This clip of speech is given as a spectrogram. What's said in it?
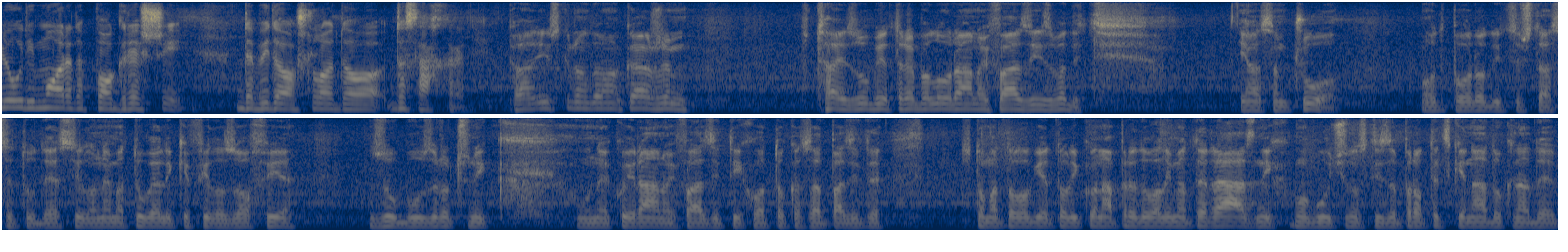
ljudi mora da pogreši da bi došlo do, do sahrane? Pa iskreno da vam kažem, taj zub je trebalo u ranoj fazi izvaditi. Ja sam čuo od porodice šta se tu desilo, nema tu velike filozofije. Zub uzročnik u nekoj ranoj fazi tih otoka, sad pazite, stomatologija je toliko napredovala, imate raznih mogućnosti za protetske nadoknade.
